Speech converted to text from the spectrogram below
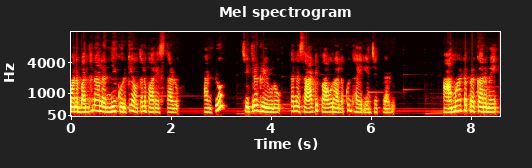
మన బంధనాలన్నీ కొరికి అవతల పారేస్తాడు అంటూ చిత్రగ్రీవుడు తన సాటి పావురాలకు ధైర్యం చెప్పాడు. ఆ మాట ప్రకారమే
